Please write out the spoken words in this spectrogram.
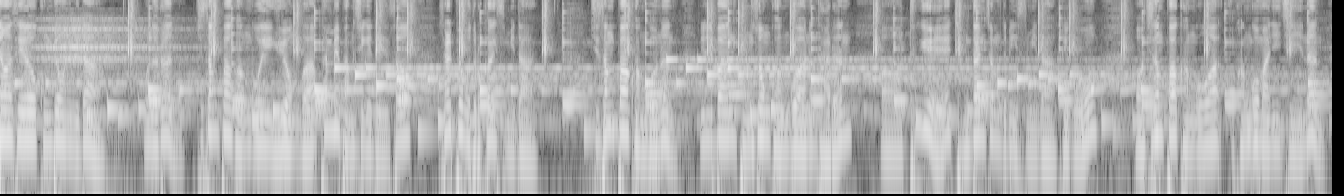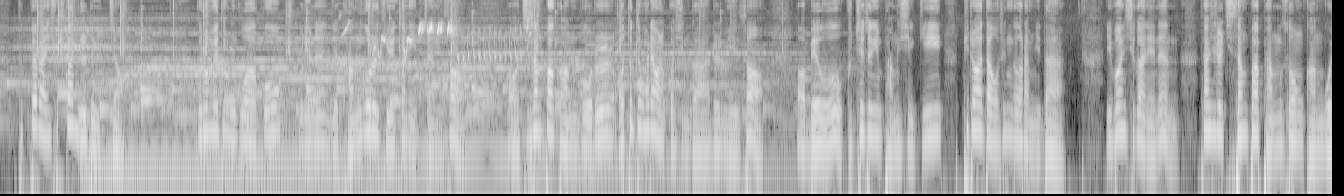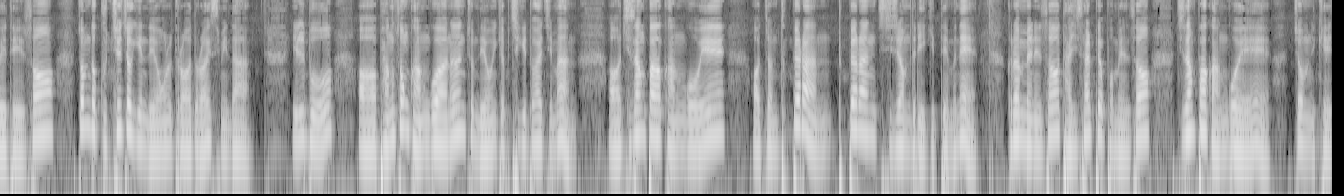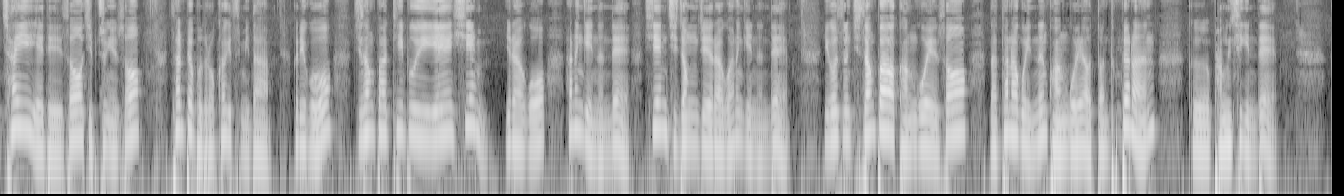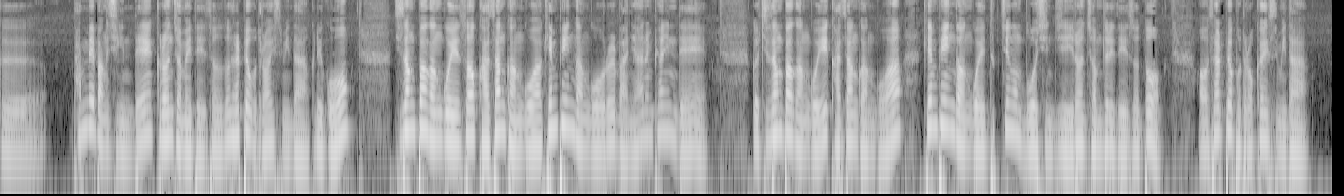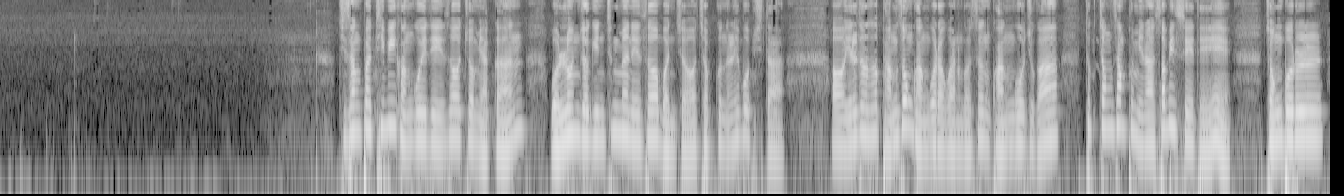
안녕하세요. 공병원입니다. 오늘은 지상파 광고의 유형과 판매 방식에 대해서 살펴보도록 하겠습니다. 지상파 광고는 일반 방송 광고와는 다른 어, 특유의 장단점들이 있습니다. 그리고 어, 지상파 광고와, 광고만이 지니는 특별한 효과들도 있죠. 그럼에도 불구하고 우리는 이제 광고를 기획하는 입장에서 어, 지상파 광고를 어떻게 활용할 것인가를 위해서 어, 매우 구체적인 방식이 필요하다고 생각을 합니다. 이번 시간에는 사실 지상파 방송 광고에 대해서 좀 더 구체적인 내용을 들어가도록 하겠습니다. 일부 어, 방송 광고와는 좀 내용이 겹치기도 하지만 어, 지상파 광고에 어, 좀 특별한 특별한 지점들이 있기 때문에 그런 면에서 다시 살펴보면서 지상파 광고의 좀 이렇게 차이에 대해서 집중해서 살펴보도록 하겠습니다. 그리고 지상파 TV의 CM 이라고 하는 게 있는데 CM 지정제라고 하는 게 있는데 이것은 지상파 광고에서 나타나고 있는 광고의 어떤 특별한 그 방식인데 그 판매 방식인데 그런 점에 대해서도 살펴보도록 하겠습니다. 그리고 지상파 광고에서 가상 광고와 캠페인 광고를 많이 하는 편인데 그 지상파 광고의 가상 광고와 캠페인 광고의 특징은 무엇인지 이런 점들에 대해서도 어, 살펴보도록 하겠습니다. 지상파 TV 광고에 대해서 좀 약간 원론적인 측면에서 먼저 접근을 해봅시다. 어, 예를 들어서 방송 광고라고 하는 것은 광고주가 특정 상품이나 서비스에 대해 정보를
